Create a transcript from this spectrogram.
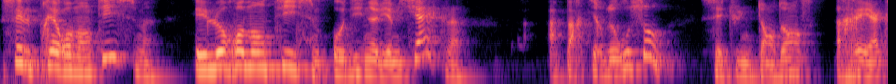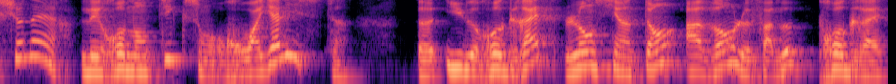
C'est le pré-romantisme. Et le romantisme au XIXe siècle, à partir de Rousseau, c'est une tendance réactionnaire. Les romantiques sont royalistes. Euh, ils regrettent l'ancien temps avant le fameux progrès.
